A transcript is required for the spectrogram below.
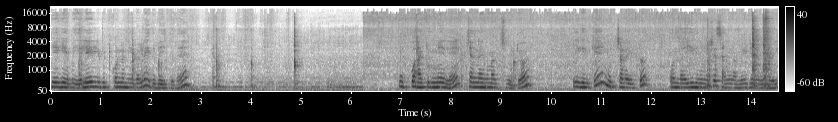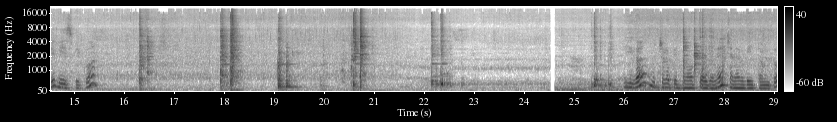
ಹೀಗೆ ಎಲೆಯಲ್ಲಿ ಬಿಟ್ಕೊಂಡ ನೀರಲ್ಲೇ ಇದು ಬೇಯ್ತದೆ. ಉಪ್ಪು ಹಾಕಿದ ಮೇಲೆ ಚೆನ್ನಾಗಿ ಮರ್ಚಿಬಿಟ್ಟು ಈಗ ಇದಕ್ಕೆ ಮುಚ್ಚಳ ಇಟ್ಟು ಒಂದು ಐದು ನಿಮಿಷ ಸಣ್ಣ ಮೀಡಿಯಮ್ ಉರಿಯಲ್ಲಿ ಬೇಯಿಸಬೇಕು. ಈಗ ಮುಚ್ಚಳ ತೆಗೆದು ನೋಡ್ತಾ ಇದ್ದೇನೆ, ಚೆನ್ನಾಗಿ ಬೇಯ್ತಾ ಉಂಟು.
